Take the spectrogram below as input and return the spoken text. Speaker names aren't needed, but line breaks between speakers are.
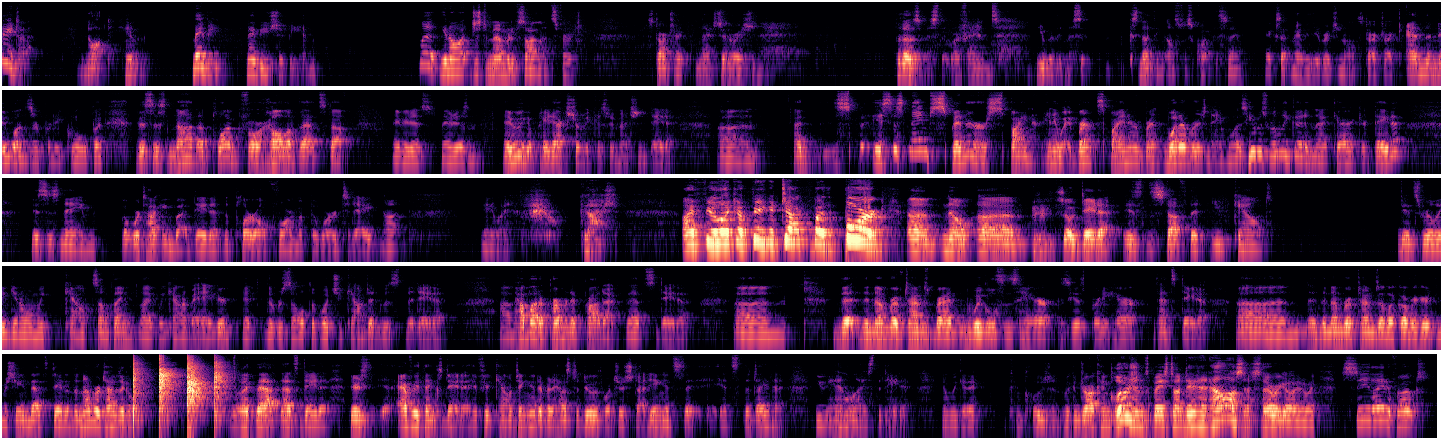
Data, not him. Maybe, maybe you should be him. But you know what? Just a moment of silence for Star Trek Next Generation. For those of us that were fans, you really miss it. Because nothing else was quite the same, except maybe the original Star Trek. And the new ones are pretty cool, but this is not a plug for all of that stuff. Maybe it is, maybe it isn't. Maybe we get paid extra because we mentioned data. Um, is this name Spinner or Spiner? Anyway, Brent Spiner, Brent, whatever his name was, he was really good in that character. Data is his name, but we're talking about data, the plural form of the word today, not. Anyway, whew, gosh. I feel like I'm being attacked by the Borg. Um, no, um, so data is the stuff that you count. It's really, you know, when we count something, like we count a behavior, it, the result of what you counted was the data. Um, how about a permanent product? That's data. Um, the, the number of times Brad wiggles his hair because he has pretty hair, that's data. Um, the, the number of times I look over here at the machine, that's data. The number of times I go like that that's data there's everything's data if you're counting it if it has to do with what you're studying it's it's the data you analyze the data and we get a conclusion we can draw conclusions based on data analysis there we go anyway see you later folks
